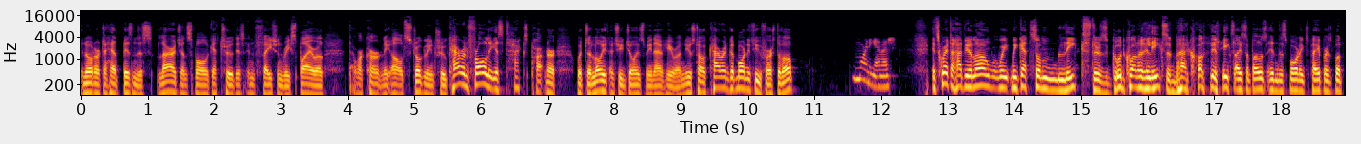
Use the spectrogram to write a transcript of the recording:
in order to help business, large and small, get through this inflationary spiral that we're currently all struggling through? Karen Frawley is tax partner with Deloitte and she joins me now here on Newstalk. Karen, good morning to you, first of all. Morning, Emmett. It's great to have you along. We, we get some leaks. There's good quality leaks and bad quality leaks, I suppose, in this morning's papers, but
